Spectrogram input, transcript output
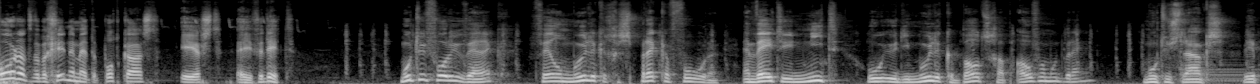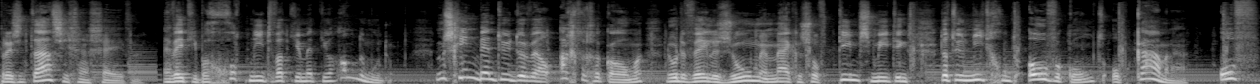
Voordat we beginnen met de podcast, eerst even dit. Moet u voor uw werk veel moeilijke gesprekken voeren en weet u niet hoe u die moeilijke boodschap over moet brengen? Moet u straks weer presentatie gaan geven en weet u bij God niet wat je met uw handen moet doen? Misschien bent u er wel achter gekomen door de vele Zoom en Microsoft Teams meetings dat u niet goed overkomt op camera. Of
